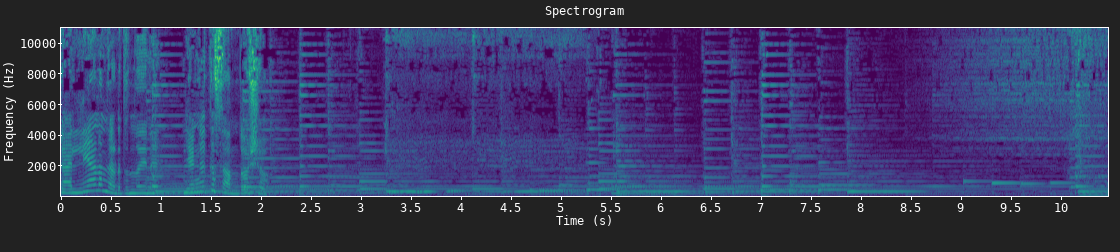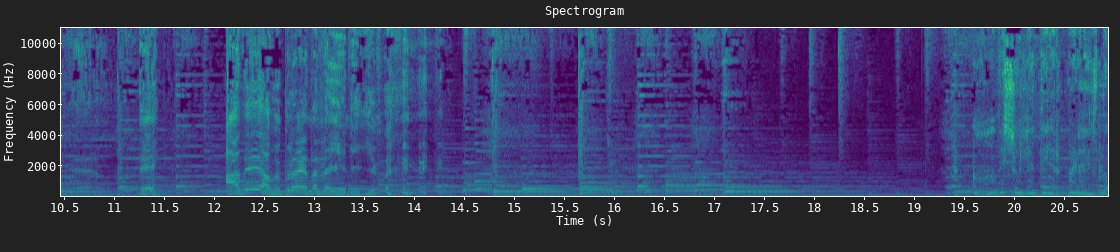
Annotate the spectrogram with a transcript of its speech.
കല്യാണം നടത്തുന്നതിന് ഞങ്ങൾക്ക് സന്തോഷം. അതേ അഭിപ്രായം തന്നെ എനിക്കും. ആവശ്യമില്ലാത്ത ഏർപ്പാടായിരുന്നു.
